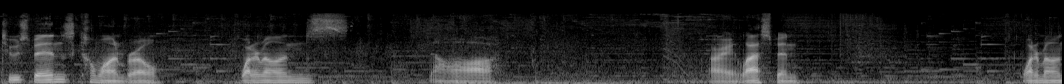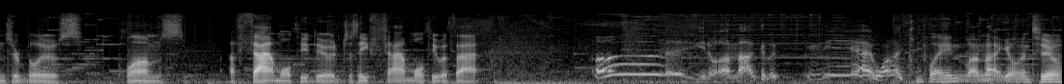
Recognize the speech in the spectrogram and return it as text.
Two spins? Come on, bro. Watermelons. Aw. Alright, last spin. Watermelons or blues. Plums. A fat multi, dude. Just a fat multi with that. You know, I'm not gonna... Yeah, I want to complain, but I'm not going to.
